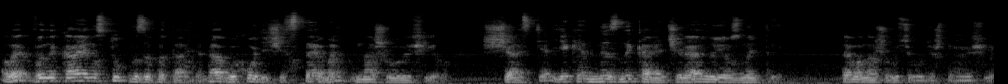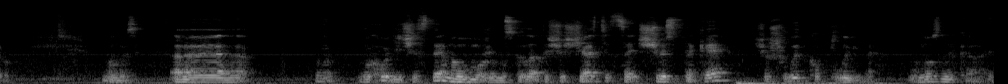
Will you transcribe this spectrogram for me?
Але виникає наступне запитання, да, виходячи з теми нашого ефіру. Щастя, яке не зникає, чи реально його знайти. Тема нашого сьогоднішнього ефіру. Ну, ось. Е, виходячи з теми, ми можемо сказати, що щастя це щось таке, що швидко плине, воно зникає.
